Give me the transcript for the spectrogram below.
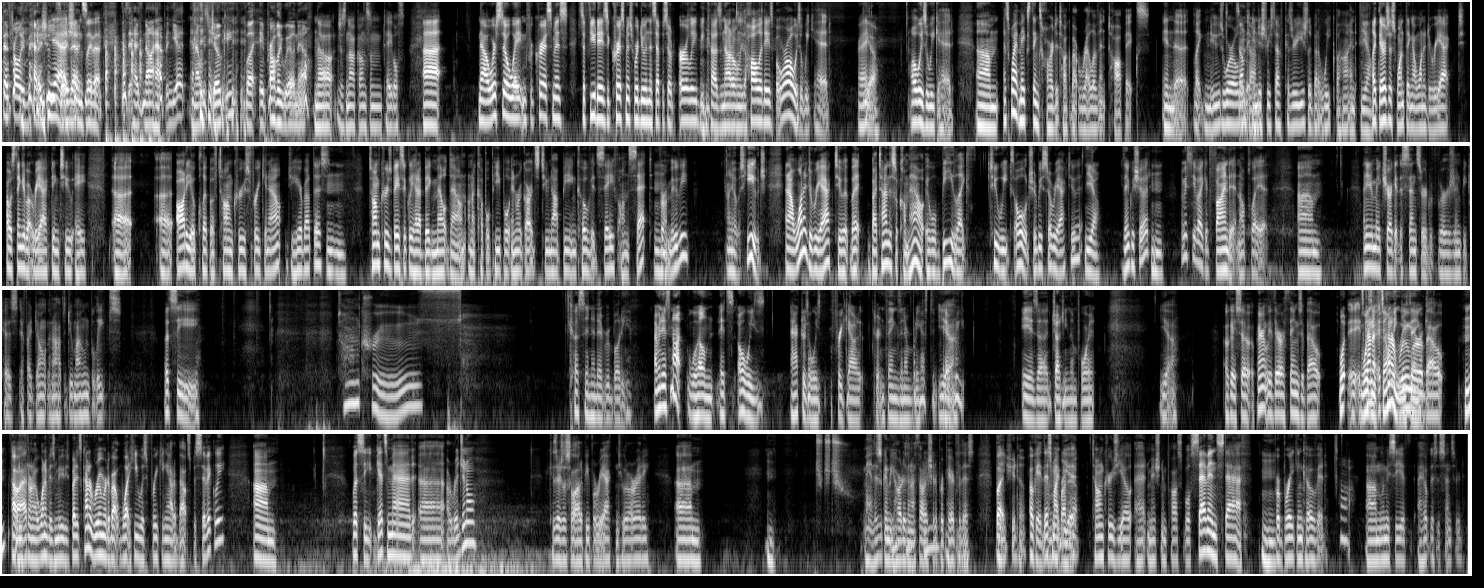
That's probably bad. I shouldn't yeah, say I shouldn't that say that. because it has not happened yet, and I was joking, but it probably will now. No, just knock on some tables. Uh, now we're still waiting for Christmas. It's a few days of Christmas. We're doing this episode early because not only the holidays, but we're always a week ahead, right? Yeah. always a week ahead. Um, that's why it makes things hard to talk about relevant topics in the like news world or the industry stuff because we're usually about a week behind. Yeah. Like there's this one thing I wanted to react. I was thinking about reacting to a uh, uh, audio clip of Tom Cruise freaking out. Did you hear about this? Mm-mm. Tom Cruise basically had a big meltdown on a couple people in regards to not being COVID safe on set for a movie. And it was huge. And I wanted to react to it, but by the time this will come out, it will be like two weeks old. Should we still react to it? Yeah. You think we should? Mhm. Let me see if I could find it and I'll play it. Um, I need to make sure I get the censored version because if I don't, then I'll have to do my own bleeps. Let's see. Tom Cruise. Cussing at everybody. I mean, it's not well. It's always actors always freak out at certain things, and everybody has to. Yeah. Everybody is uh, judging them for it. Yeah. Okay, so apparently there are things about What? it's kind of it's kind of rumor about hmm? Oh, I don't know, one of his movies, but it's kind of rumored about what he was freaking out about specifically. Um let's see, Gets Mad uh original because there's just a lot of people reacting to it already. Um Hmm. Man, this is going to be harder than I thought I should have prepared for this. Yeah, But have. okay, this I'm might be it it. Tom Cruise yell at Mission Impossible 7 staff Mhm. for breaking COVID. Ah. Um, let me see if I hope this is censored.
